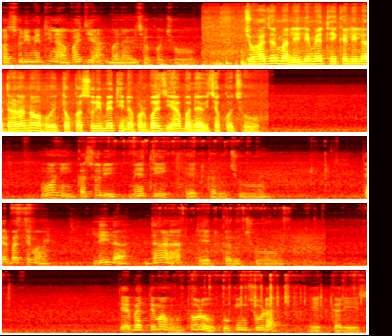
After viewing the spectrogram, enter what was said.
કસૂરી મેથીના ભજીયા બનાવી શકો છો. જો હાજરમાં લીલી મેથી કે લીલા ધાણા ન હોય તો કસૂરી મેથીના પણ ભજીયા બનાવી શકો છો. હું અહીં કસૂરી મેથી એડ કરું છું. ત્યારબાદ તેમાં લીલા ધાણા એડ કરું છું. ત્યારબાદ તેમાં હું થોડો કુકિંગ સોડા એડ કરીશ.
